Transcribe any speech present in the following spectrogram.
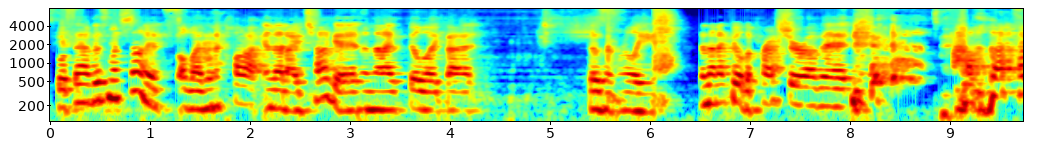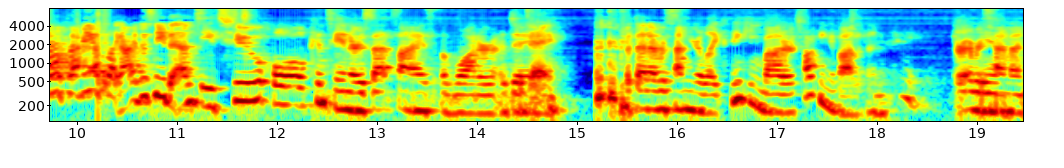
supposed to have this much done. It's eleven o'clock, and then I chug it, and then I feel like that doesn't really, and then I feel the pressure of it. Um, so for me, it's like I just need to empty two whole containers that size of water a day. day. but then every time you're like thinking about it or talking about it, then hey, or every Yeah. time I'm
